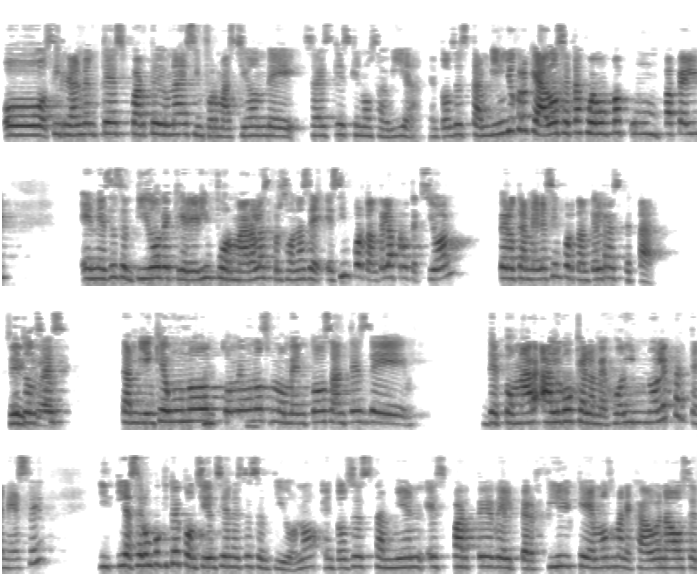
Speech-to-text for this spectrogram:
o si realmente es parte de una desinformación de, ¿sabes qué? Es que no sabía. Entonces, también yo creo que A2Z juega un, un papel en ese sentido de querer informar a las personas de, es importante la protección, pero también es importante el respetar. Entonces, también que uno tome unos momentos antes de, de, tomar algo que a lo mejor no le pertenece y, y hacer un poquito de conciencia en este sentido, ¿no? Entonces, también es parte del perfil que hemos manejado en AOZ,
